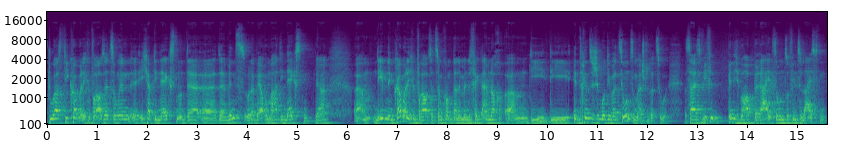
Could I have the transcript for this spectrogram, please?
du hast die körperlichen Voraussetzungen, äh, ich habe die nächsten und der, äh, der Vince oder wer auch immer hat die nächsten. Ja? Ähm, neben den körperlichen Voraussetzungen kommt dann im Endeffekt einem noch ähm, die, die intrinsische Motivation zum Beispiel dazu. Das heißt, wie viel bin ich überhaupt bereit, so und so viel zu leisten?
